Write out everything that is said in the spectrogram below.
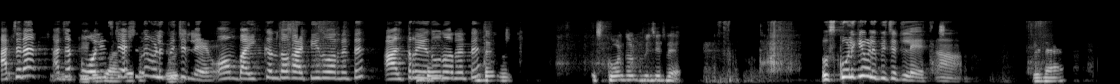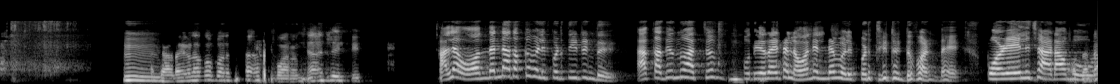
അച്ഛനെ അച്ഛൻ പോലീസ് സ്റ്റേഷനിൽ വിളിപ്പിച്ചില്ലേ? ഓൻ ബൈക്ക് എന്തോ കാട്ടിന്ന് പറഞ്ഞിട്ട് ആൾട്ടർ ചെയ്തു എന്ന് പറഞ്ഞിട്ട്? സ്കൂളിൽ വിളിപ്പിച്ചില്ലേ സ്കൂളിലേക്ക് വിളിപ്പിച്ചിട്ടില്ലേ? ആ. പിന്നെ? കടകളൊക്കെ പറഞ്ഞ പറഞ്ഞാൽ അല്ല ഓൻ തന്നെ അതൊക്കെ വെളിപ്പെടുത്തിയിട്ടുണ്ട്. ആ കഥയൊന്നും അച്ഛൻ പുതിയതായിട്ടല്ല ഓൻ എല്ലാം വെളിപ്പെടുത്തിയിട്ടുണ്ട് പണ്ടേ. പുഴയിൽ ചാടാൻ പോവുക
